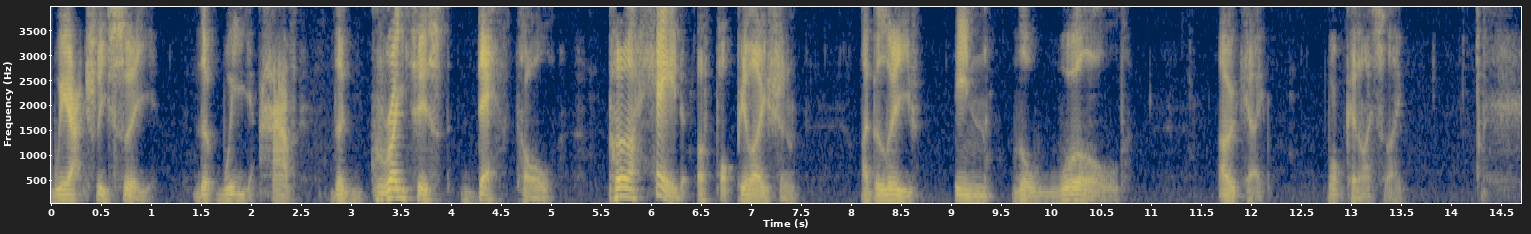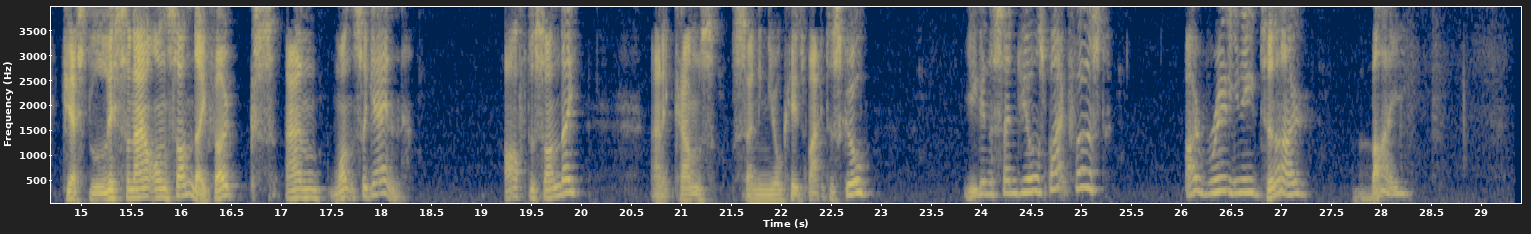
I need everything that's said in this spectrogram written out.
we actually see that we have the greatest death toll per head of population, I believe, in the world. Okay, what can I say? Just listen out on Sunday, folks, and once again, after Sunday and it comes sending your kids back to school, you're going to send yours back first? I really need to know. Bye.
